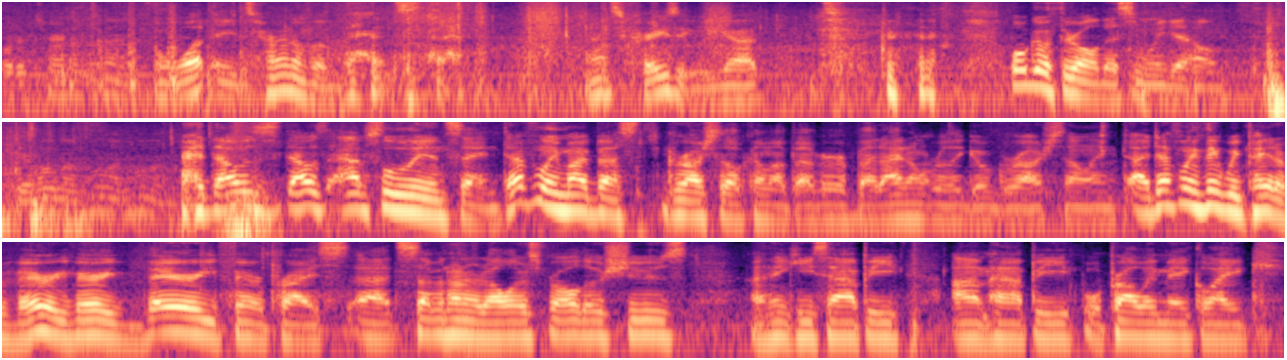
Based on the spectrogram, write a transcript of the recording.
What a turn of events. What a turn of events. That's crazy. We got. we'll go through all this when we get home. that was that was absolutely insane. Definitely my best garage sale come up ever, but I don't really go garage selling. I definitely think we paid a very, very, very fair price at seven hundred dollars for all those shoes. I think he's happy. I'm happy. We'll probably make like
